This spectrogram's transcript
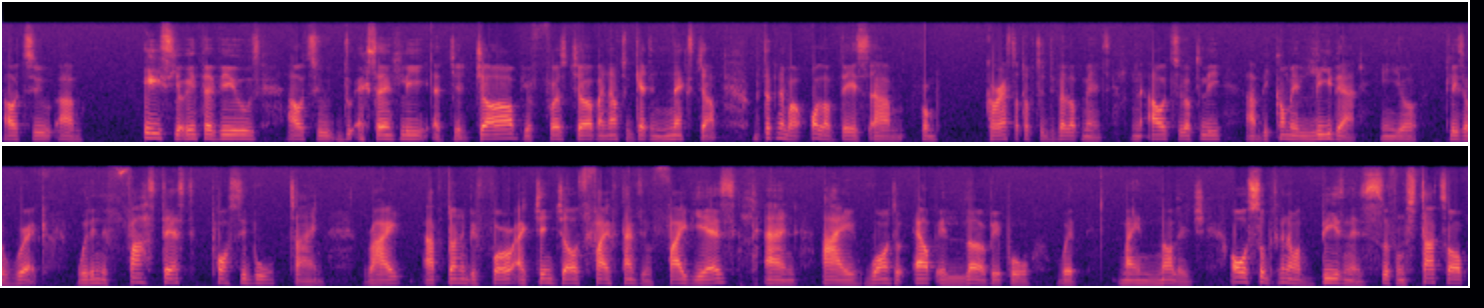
how to um, ace your interviews, how to do excellently at your job, your first job, and how to get the next job. We're talking about all of this um, from career startup to development and how to actually uh, become a leader in your place of work within the fastest possible time right? I've done it before. I changed jobs five times in five years and i want to help a lot of people with my knowledge. Also talking about business. So from startup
